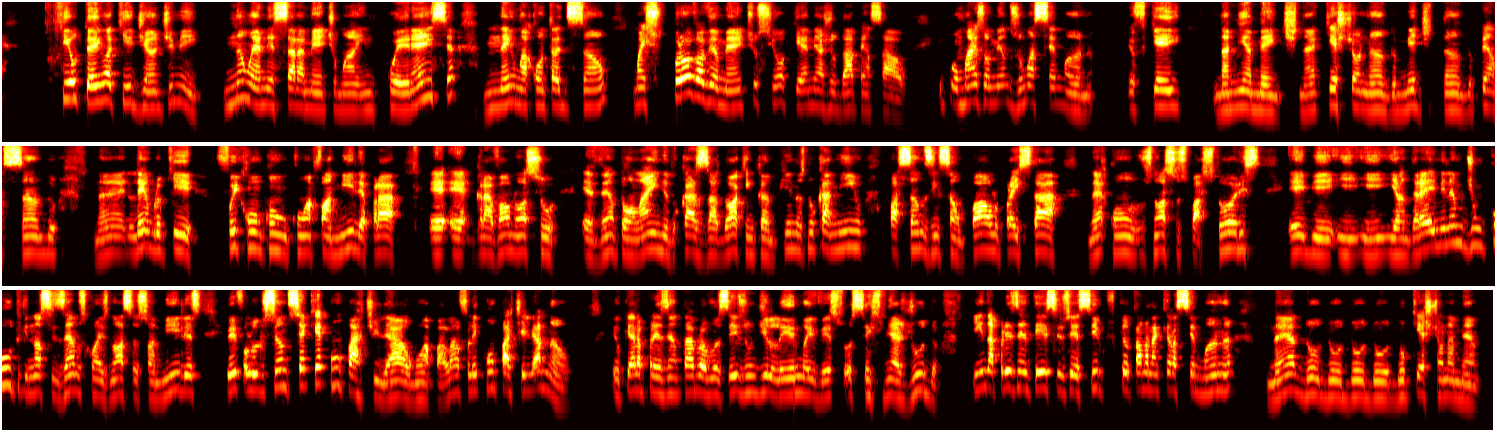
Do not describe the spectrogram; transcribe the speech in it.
que eu tenho aqui diante de mim? Não é necessariamente uma incoerência, nem uma contradição, mas provavelmente o Senhor quer me ajudar a pensar algo. E por mais ou menos uma semana eu fiquei na minha mente, né? questionando, meditando, pensando. Né? Lembro que fui com, com, com a família para é, é, gravar o nosso evento online do Caso Zadok em Campinas. No caminho, passamos em São Paulo para estar né, com os nossos pastores, Eibe e, e, e, André, e me lembro de um culto que nós fizemos com as nossas famílias. Ele falou, Luciano, você quer compartilhar alguma palavra? Eu falei, compartilhar não eu quero apresentar para vocês um dilema e ver se vocês me ajudam. E ainda apresentei esses versículos porque eu estava naquela semana né, do, do, do, do questionamento.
